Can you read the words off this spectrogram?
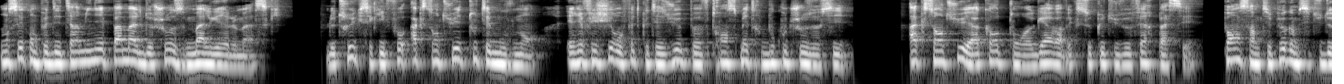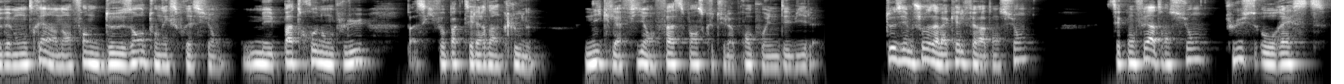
on sait qu'on peut déterminer pas mal de choses malgré le masque. Le truc, c'est qu'il faut accentuer tous tes mouvements et réfléchir au fait que tes yeux peuvent transmettre beaucoup de choses aussi. Accentue et accorde ton regard avec ce que tu veux faire passer. Pense un petit peu comme si tu devais montrer à un enfant de deux ans ton expression. Mais pas trop non plus, parce qu'il faut pas que t'aies l'air d'un clown ni que la fille en face pense que tu la prends pour une débile. Deuxième chose à laquelle faire attention, c'est qu'on fait attention plus au reste.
